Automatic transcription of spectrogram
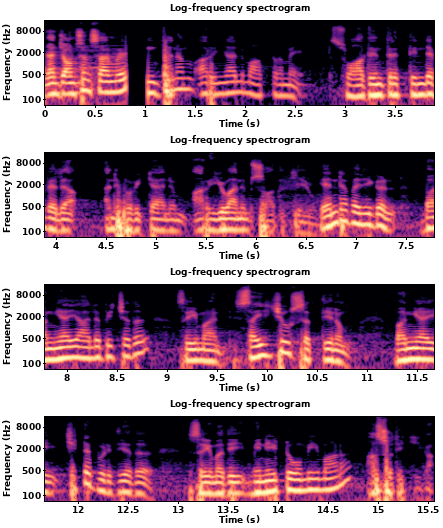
ഞാൻ ജോൺസൺ സാമുവൽ. ബന്ധനം അറിഞ്ഞാൽ മാത്രമേ സ്വാതന്ത്ര്യത്തിന്റെ വില അനുഭവിക്കാനും അറിയുവാനും സാധിക്കുകയുള്ളൂ. എന്റെ വരികൾ ഭംഗിയായി ആലപിച്ചത് ശ്രീമാൻ സൈജു സത്യനും ഭംഗിയായി ചിട്ടപ്പെടുത്തിയത് ശ്രീമതി മിനി ടോമിയുമാണ്. ആസ്വദിക്കുക.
